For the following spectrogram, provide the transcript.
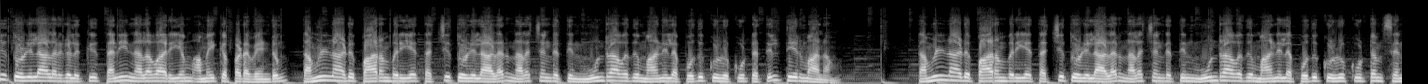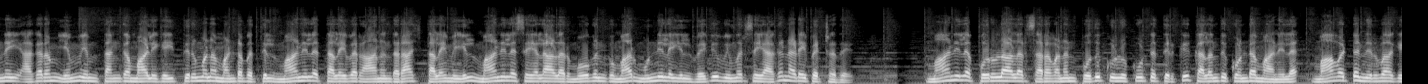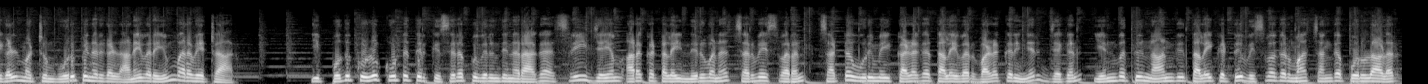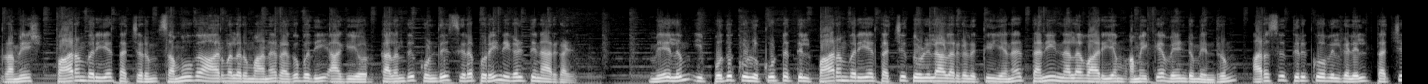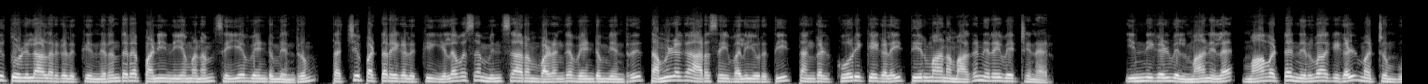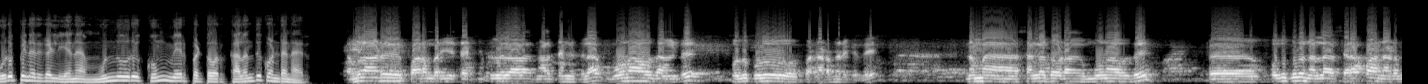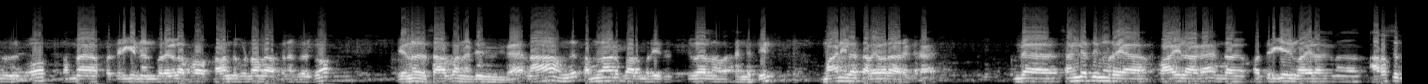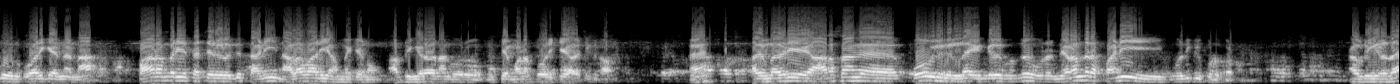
தச்சு தொழிலாளர்களுக்கு தனி நலவாரியம் அமைக்கப்பட வேண்டும். தமிழ்நாடு பாரம்பரிய தச்சு தொழிலாளர் நலச்சங்கத்தின் மூன்றாவது மாநில பொதுக்குழு கூட்டத்தில் தீர்மானம். தமிழ்நாடு பாரம்பரிய தச்சு தொழிலாளர் நலச்சங்கத்தின் மூன்றாவது மாநில பொதுக்குழு கூட்டம் சென்னை அகரம் எம் எம் தங்க மாளிகை திருமண மண்டபத்தில் மாநில தலைவர் ஆனந்தராஜ் தலைமையில் மாநில செயலாளர் மோகன்குமார் முன்னிலையில் வெகு விமர்சையாக நடைபெற்றது. மாநில பொருளாளர் சரவணன் பொதுக்குழு கூட்டத்திற்கு கலந்து கொண்ட மாநில மாவட்ட நிர்வாகிகள் மற்றும் உறுப்பினர்கள் அனைவரையும் வரவேற்றார். இப்பொதுக்குழு கூட்டத்திற்கு சிறப்பு விருந்தினராக ஸ்ரீ ஜெயம் அறக்கட்டளை நிறுவன சர்வேஸ்வரன் சட்ட உரிமை கழக தலைவர் வழக்கறிஞர் ஜெகன் எண்பத்து நான்கு தலைக்கட்டு விஸ்வகர்மா சங்க பொருளாளர் ரமேஷ் பாரம்பரிய தச்சரும் சமூக ஆர்வலருமான ரகுபதி ஆகியோர் கலந்து கொண்டு சிறப்புரை நிகழ்த்தினார்கள். மேலும் இப்பொதுக்குழு கூட்டத்தில் பாரம்பரிய தச்சு தொழிலாளர்களுக்கு என தனி நல வாரியம் அமைக்க வேண்டும் என்றும் அரசு திருக்கோவில்களில் தச்சு தொழிலாளர்களுக்கு நிரந்தர பணி நியமனம் செய்ய வேண்டும் என்றும் தச்சு பட்டறைகளுக்கு இலவச மின்சாரம் வழங்க வேண்டும் என்று தமிழக அரசை வலியுறுத்தி தங்கள் கோரிக்கைகளை தீர்மானமாக நிறைவேற்றினர். இந்நிகழ்வில் மாநில மாவட்ட நிர்வாகிகள் மற்றும் உறுப்பினர்கள் என முன்னூறுக்கும் மேற்பட்டோர் கலந்து கொண்டனர். தமிழ்நாடு பாரம்பரிய தச்சு தொழிலாளர் நலச்சங்கத்தில் மூணாவது ஆண்டு பொதுக்குழு இப்போ நடந்திருக்குது. நம்ம சங்கத்தோட மூணாவது பொதுக்குழு நல்லா சிறப்பாக நடந்ததுக்கும் நம்ம பத்திரிகை நண்பர்கள் அப்போ கலந்து கொண்டவங்க அத்தனை பேருக்கும் எனது சார்பாக நன்றி தெரிவிக்கிறேன் நான் வந்து தமிழ்நாடு பாரம்பரிய சுற்றுலா நல சங்கத்தின் மாநில தலைவராக இருக்கிறேன். இந்த சங்கத்தினுடைய வாயிலாக இந்த பத்திரிகையின் வாயிலாக நான் அரசுக்கு ஒரு கோரிக்கை என்னன்னா பாரம்பரிய தச்சர்களுக்கு தனி நலவாரியம் அமைக்கணும் அப்படிங்கிறத நாங்கள் ஒரு முக்கியமான கோரிக்கையாக வச்சுக்கிறோம். அது மாதிரி அரசாங்க கோவில்கள்ல எங்களுக்கு வந்து ஒரு நிரந்தர பணி ஒதுக்கி கொடுக்கணும். அப்படிங்கிறத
